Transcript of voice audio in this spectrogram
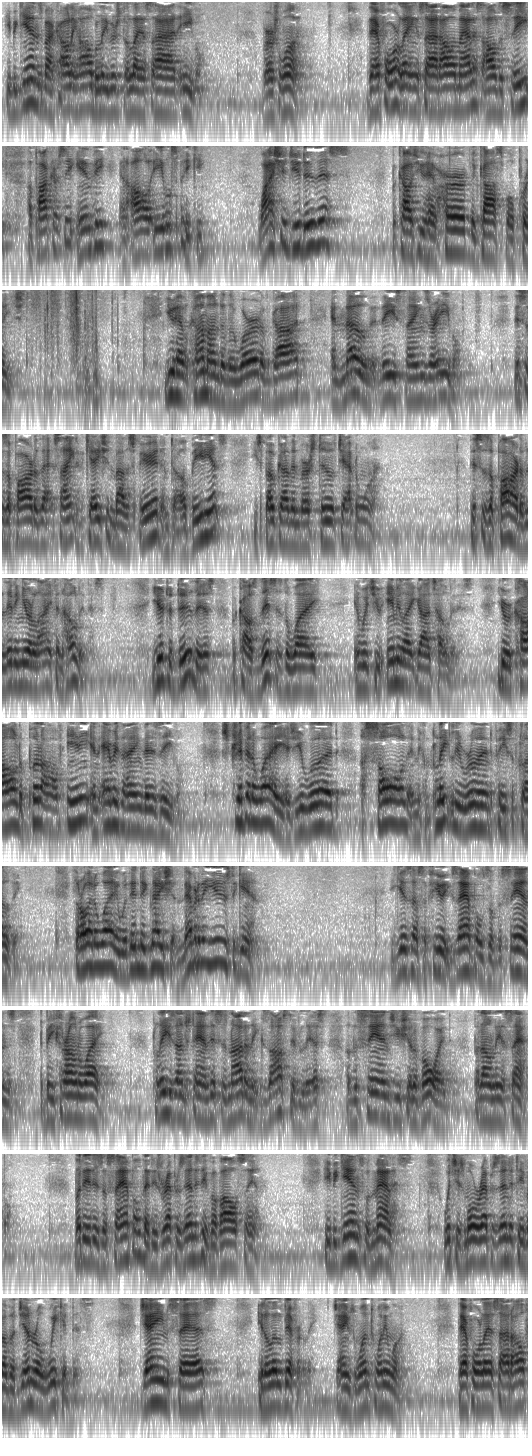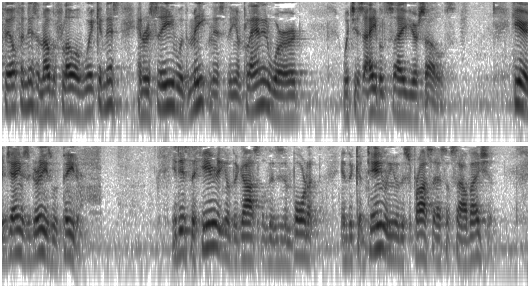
He begins by calling all believers to lay aside evil. Verse 1. Therefore, laying aside all malice, all deceit, hypocrisy, envy, and all evil speaking. Why should you do this? Because you have heard the gospel preached. You have come under the word of God and know that these things are evil. This is a part of that sanctification by the Spirit unto obedience he spoke of in verse 2 of chapter 1. This is a part of living your life in holiness. You're to do this because this is the way in which you emulate God's holiness. You're called to put off any and everything that is evil. Strip it away as you would a soiled and completely ruined piece of clothing. Throw it away with indignation, never to be used again. He gives us a few examples of the sins to be thrown away. Please understand this is not an exhaustive list of the sins you should avoid, but only a sample. But it is a sample that is representative of all sin. He begins with malice, which is more representative of a general wickedness. James says it a little differently. James 1:21. Therefore lay aside all filthiness and overflow of wickedness and receive with meekness the implanted word which is able to save your souls. Here James agrees with Peter. It is the hearing of the gospel that is important in the continuing of this process of salvation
